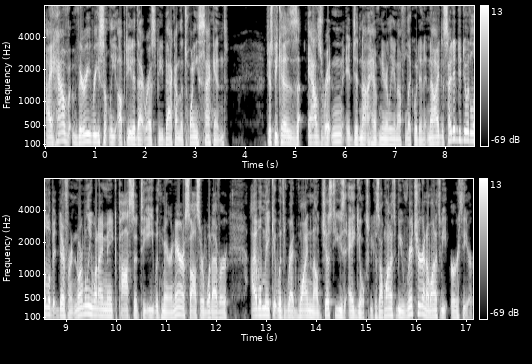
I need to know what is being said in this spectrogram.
I have very recently updated that recipe back on the 22nd, just because, as written, it did not have nearly enough liquid in it. Now, I decided to do it a little bit different. Normally, when I make pasta to eat with marinara sauce or whatever, I will make it with red wine and I'll just use egg yolks because I want it to be richer and I want it to be earthier.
